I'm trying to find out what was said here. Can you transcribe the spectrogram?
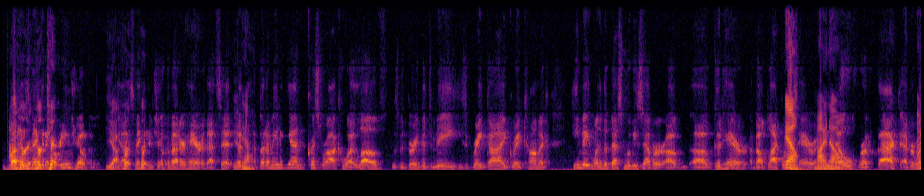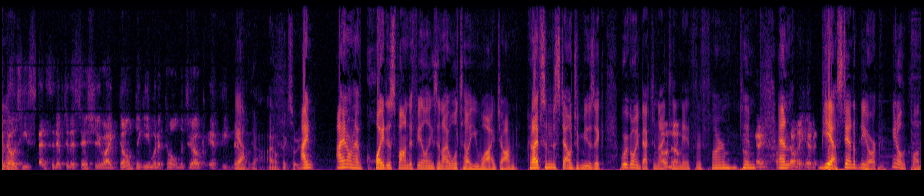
but her he's her making cha- a marine joke. Yeah, he's her- making her- a joke about her hair. That's it. But, Yeah. but I mean, again, Chris Rock, who I love, who's been very good to me. He's a great guy, great comic. he made one of the best movies ever, uh, uh, Good Hair, about black women's Yeah, hair. And I we know. for a fact, everyone know. knows he's sensitive to this issue. I don't think he would have told the joke if he'd Yeah. Yeah, I don't think so. Either. I I don't have quite as fond of feelings, and I will tell you why, John. Could I have some nostalgia music? We're going back to Oh, no. 1984. Tim. Okay, and tell me, hit it. yeah, Stand Up New York. You know the club.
